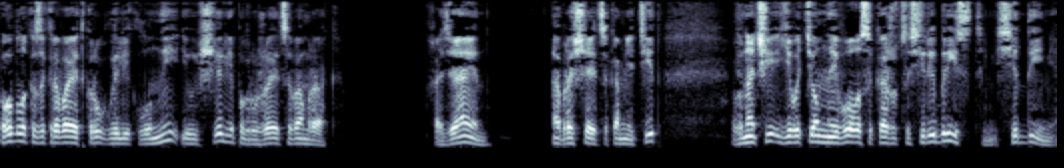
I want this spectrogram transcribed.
Облако закрывает круглый лик луны, и ущелье погружается во мрак. «Хозяин!» — обращается ко мне Тит. В ночи его темные волосы кажутся серебристыми, седыми,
